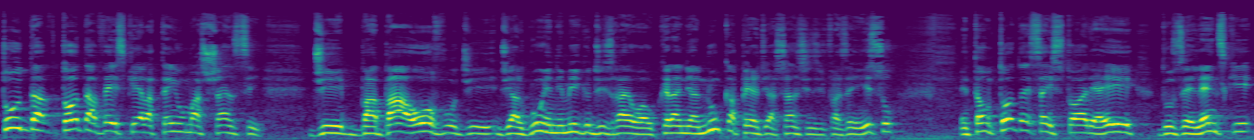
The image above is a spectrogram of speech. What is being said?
toda, toda vez que ela tem uma chance de babar ovo de, de algum inimigo de Israel, a Ucrânia nunca perde a chance de fazer isso. Então, toda essa história aí do Zelensky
